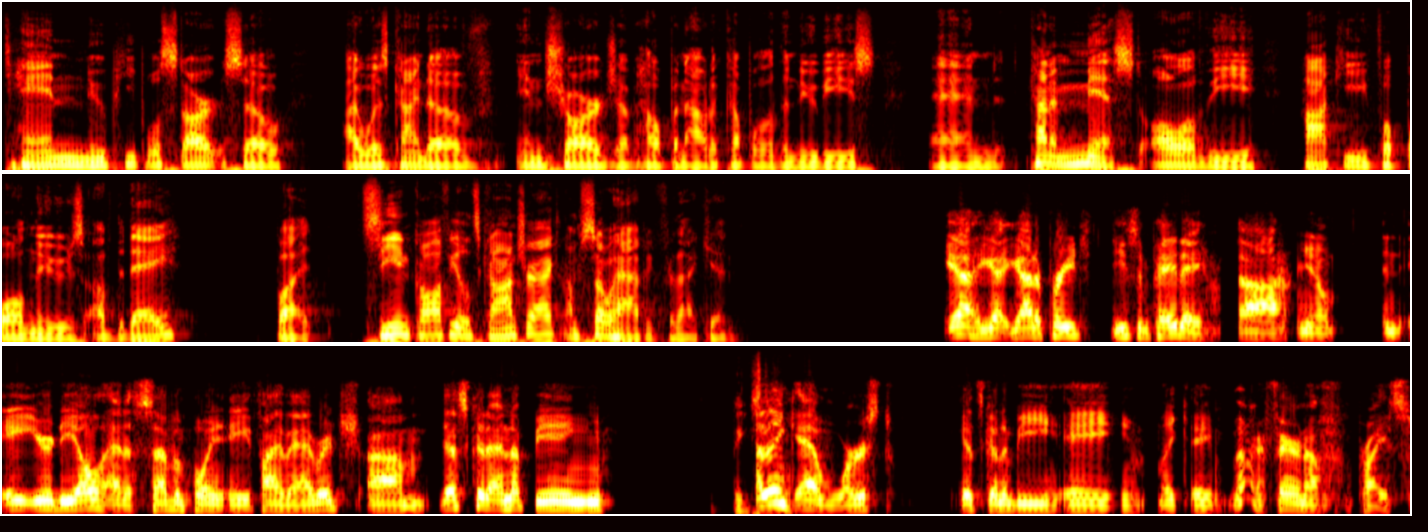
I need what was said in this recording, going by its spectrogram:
10 new people start. So I was kind of in charge of helping out a couple of the newbies and kind of missed all of the hockey football news of the day. But seeing Caufield's contract, I'm so happy for that kid. Yeah, he got, got a pretty decent payday. Uh, you know, an eight year deal at a 7.85 average. Um, this could end up being, Big I think, at worst, it's going to be a like a right, fair enough price,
